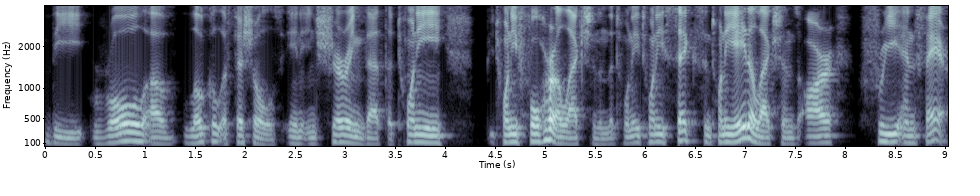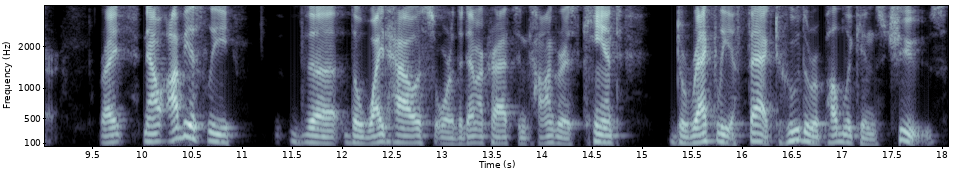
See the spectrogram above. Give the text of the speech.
the role of local officials in ensuring that the 2024 election and the 2026 and 28 elections are free and fair, right? Now, obviously, the the White House or the Democrats in Congress can't directly affect who the Republicans choose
